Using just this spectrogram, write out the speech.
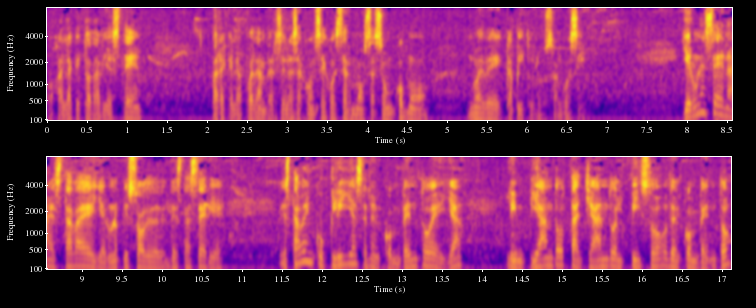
ojalá que todavía esté, para que la puedan ver. Se las aconsejo, es hermosa, son como nueve capítulos, algo así. Y en una escena estaba ella, en un episodio de, esta serie, estaba en cuclillas en el convento ella, limpiando, tallando el piso del convento,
